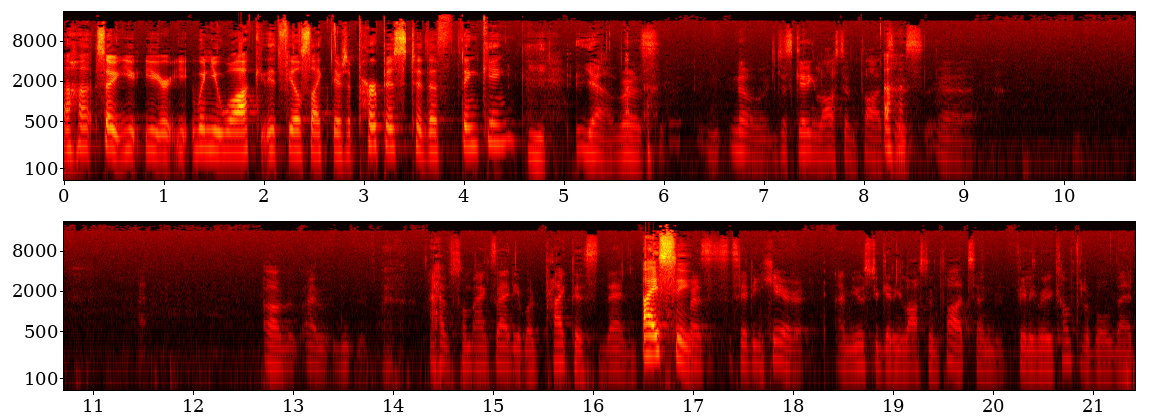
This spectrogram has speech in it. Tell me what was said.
uh huh. So you, you're you, when you walk, it feels like there's a purpose to the thinking. Yeah. Whereas, no, just getting lost in thoughts uh-huh. is. Uh, um, I, I have some anxiety about practice then. I see. Whereas sitting here, I'm used to getting lost in thoughts and feeling very comfortable that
